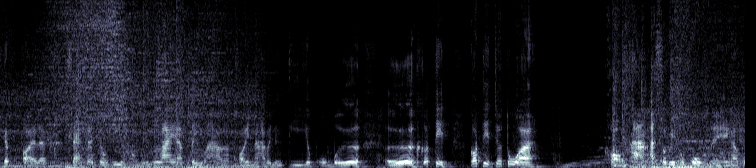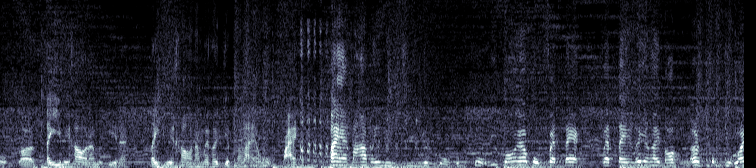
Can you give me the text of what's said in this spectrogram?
เรียบร้อยแล้วแสงแต่โจมตีของนี้ไล่อตีมาถอยหน้าไปหนึ่งทีครับผมเออ เออ ก็ติดก็ติดเจ้าตัว ของทางอัศวินของผมนะครับผมก็ตีไม่เข้านะเมื่อกี้นะตีไม่เข้านะไม่ค่อยเจ็บเท่าไหร่ครับผมไปแปะมาไปหนึ่งทีครับผมโอ้โหเรียบร้อยครับผมแฟนแตกแฟนแตกแล้วยังไงต่อเออโอ้โหไล่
